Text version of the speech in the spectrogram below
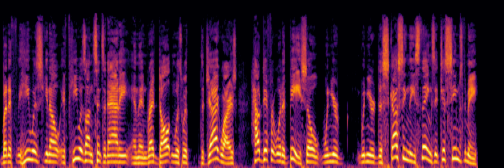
But if he was, you know, if he was on Cincinnati and then Red Dalton was with the Jaguars, how different would it be? So when you're when you're discussing these things, it just seems to me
